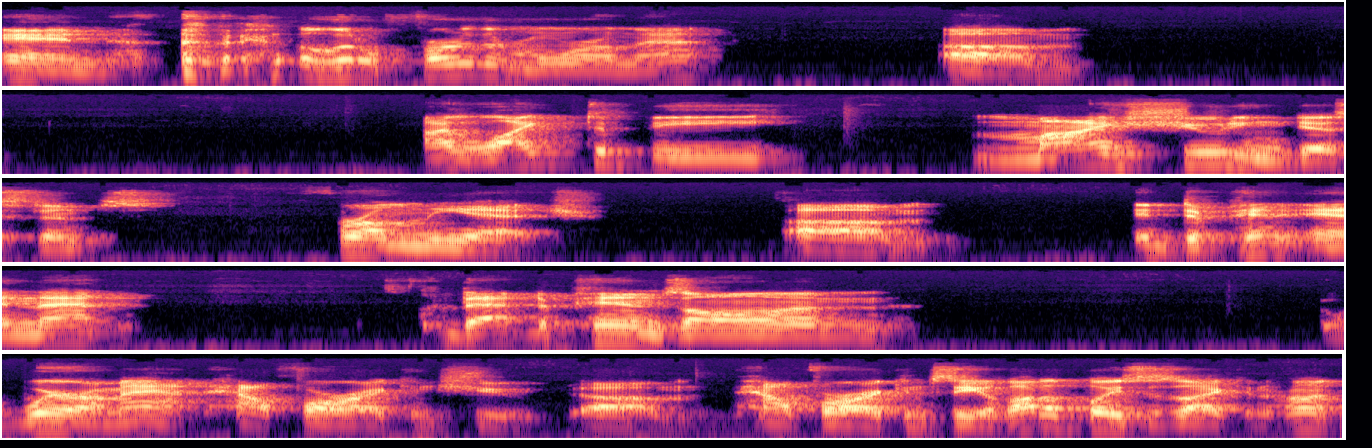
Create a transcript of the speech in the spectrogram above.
And a little further more on that, um, I like to be my shooting distance from the edge. Um, it depend, and that that depends on where I'm at, how far I can shoot, um, how far I can see. A lot of places I can hunt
